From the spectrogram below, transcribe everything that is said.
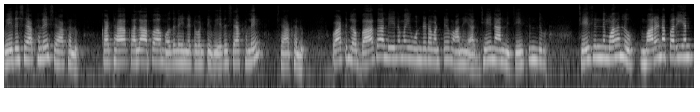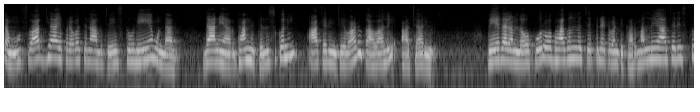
వేద శాఖలే శాఖలు. కఠ కలాప మొదలైనటువంటి వేద శాఖలే శాఖలు. వాటిలో బాగా లీనమై ఉండడం అంటే వాని అధ్యయనాన్ని చేసింది చేసింది మొదలు మరణ పర్యంతం స్వాధ్యాయ ప్రవచనాలు చేస్తూనే ఉండాలి. దాని అర్థాన్ని తెలుసుకొని ఆచరించేవాడు కావాలి ఆచార్యుడు. వేదలంలో పూర్వ భాగంలో చెప్పినటువంటి కర్మల్ని ఆచరిస్తూ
